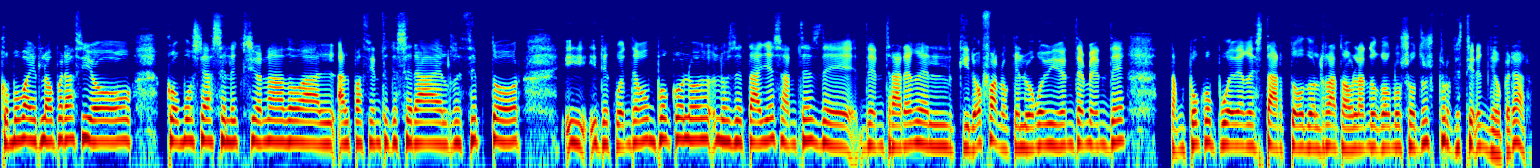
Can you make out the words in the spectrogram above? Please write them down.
cómo va a ir la operación, cómo se ha seleccionado al, paciente que será el receptor y, te cuenten un poco los detalles antes de, entrar en el quirófano, que luego evidentemente tampoco pueden estar todo el rato hablando con nosotros porque tienen que operar.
